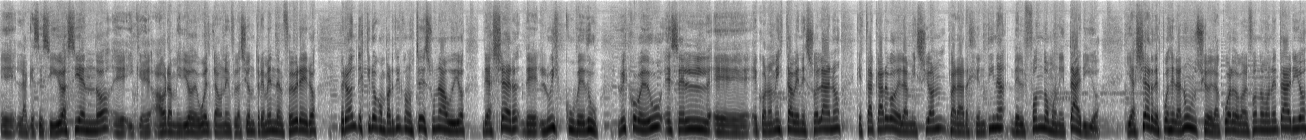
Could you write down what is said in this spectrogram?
Eh, la que se siguió haciendo y que ahora midió de vuelta una inflación tremenda en febrero. Pero antes quiero compartir con ustedes un audio de ayer de Luis Cubedú. Luis Cubedú es el eh, economista venezolano que está a cargo de la misión para Argentina del Fondo Monetario. Y ayer, después del anuncio del acuerdo con el Fondo Monetario,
